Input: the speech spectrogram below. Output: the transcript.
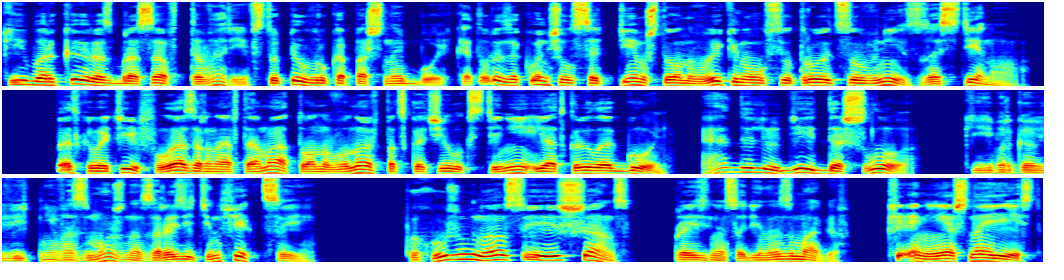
киборг и, разбросав твари, вступил в рукопашный бой, который закончился тем, что он выкинул всю троицу вниз, за стену. Подхватив лазерный автомат, он вновь подскочил к стене и открыл огонь. А до людей дошло. Киборгов ведь невозможно заразить инфекцией. «Похоже, у нас есть шанс», – произнес один из магов. «Конечно есть»,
